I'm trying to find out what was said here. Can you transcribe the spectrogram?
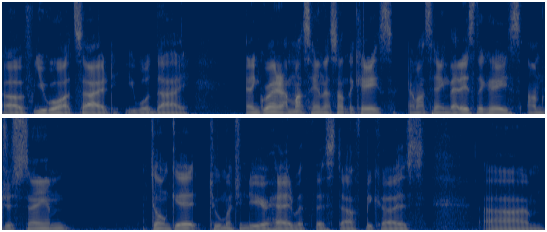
of you go outside, you will die. And granted, I'm not saying that's not the case. I'm not saying that is the case. I'm just saying don't get too much into your head with this stuff because. Um,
